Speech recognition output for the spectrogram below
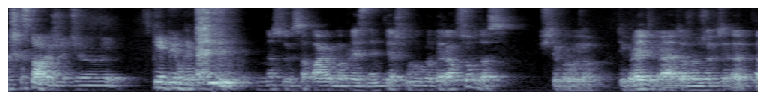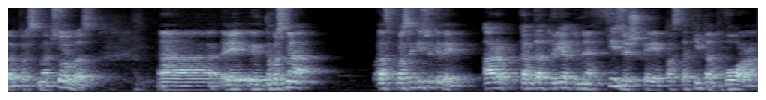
kažkas tokio, žodžiu. Kaip jums kaip? Nesu visą pagarbą prezidentė, aš manau, kad tai yra absurdas. Iš tikrųjų, tikrai, tikrai to žodžio, ta prasme, absurdas. Uh, ta prasme, pasakysiu kitaip, ar kada turėtume fiziškai pastatytą tvorą,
